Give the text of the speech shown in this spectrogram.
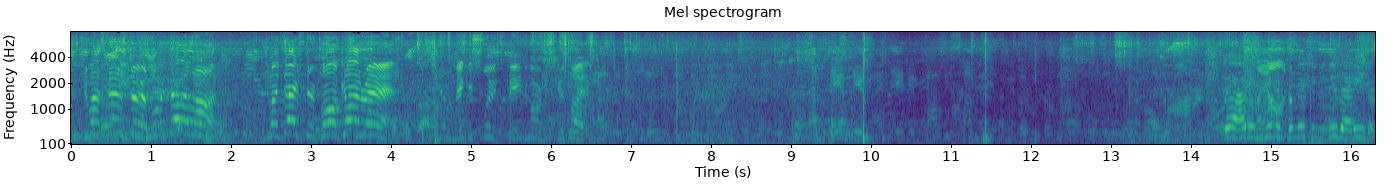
To my minister, Louis Diloc. To my Dexter, Paul Conrad. Gentlemen, make your salutes. Pay the Murphys. Good fighting. I'm damn near. Yeah, I didn't give him permission to do that either.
